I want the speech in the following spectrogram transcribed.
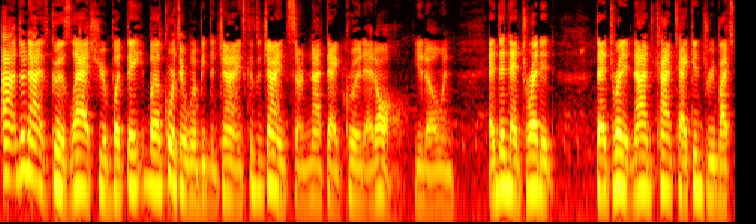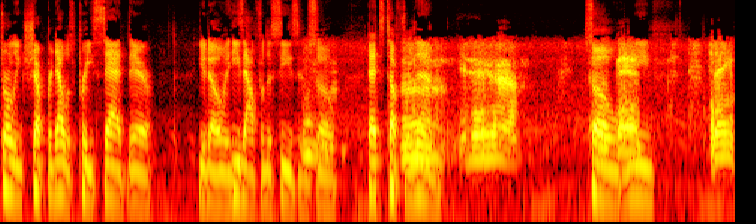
uh, they're not as good as last year, but they but of course they were going to beat the Giants because the Giants are not that good at all, you know. And and then that dreaded that dreaded non-contact injury by Sterling Shepard that was pretty sad there, you know, and he's out for the season, so that's tough for them. Yeah. So I mean, same.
